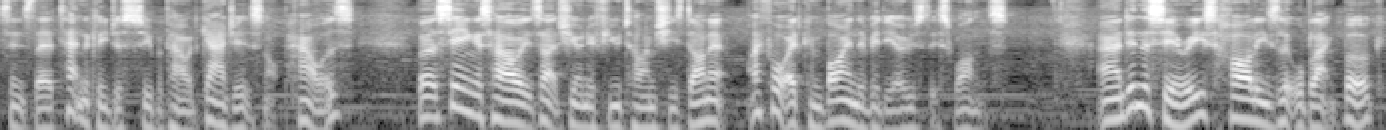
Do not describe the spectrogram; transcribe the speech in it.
since they're technically just superpowered gadgets, not powers, but seeing as how it's actually only a few times she's done it, I thought I'd combine the videos this once. And in the series, Harley's Little Black Book,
